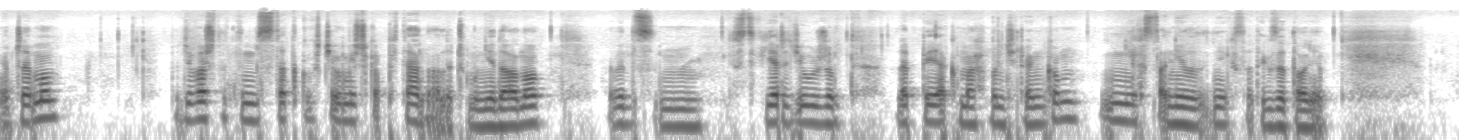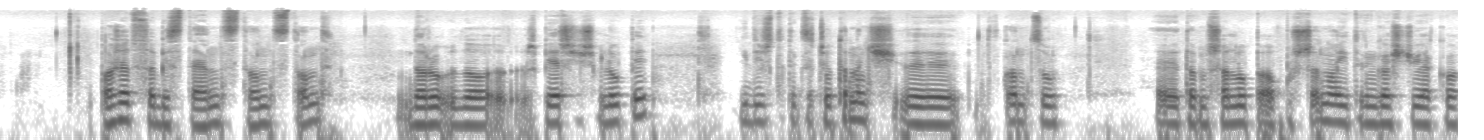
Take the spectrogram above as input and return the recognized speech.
A czemu? Ponieważ na tym statku chciał mieć kapitana, lecz mu nie dano, a więc mm, stwierdził, że lepiej jak machnąć ręką i niech, stanie, niech statek zatonie. Poszedł sobie stąd, stąd, stąd do, do pierwszej szalupy i gdy już statek zaczął tonąć, yy, w końcu yy, tą szalupę opuszczono i ten gościu jako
